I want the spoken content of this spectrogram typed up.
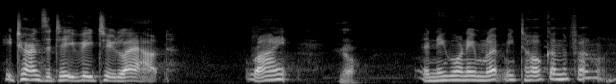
he turns the TV too loud, right? Yeah. And he won't even let me talk on the phone.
